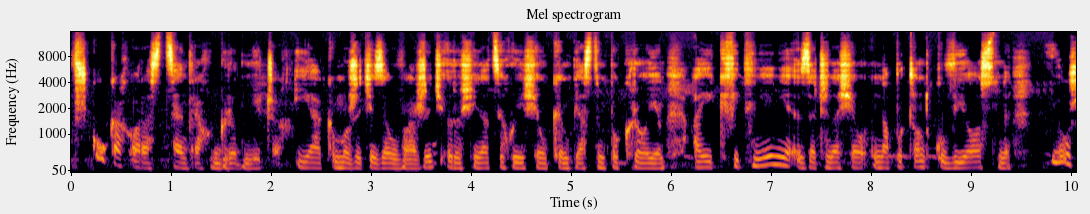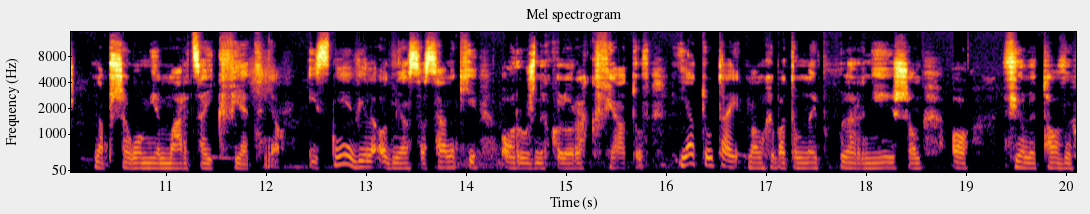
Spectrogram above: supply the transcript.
w szkółkach oraz centrach ogrodniczych. Jak możecie zauważyć, roślina cechuje się kępiastym pokrojem, a jej kwitnienie zaczyna się na początku wiosny, już na przełomie marca i kwietnia. Istnieje wiele odmian sasanki o różnych kolorach kwiatów. Ja tutaj mam chyba tą najpopularniejszą o fioletowych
